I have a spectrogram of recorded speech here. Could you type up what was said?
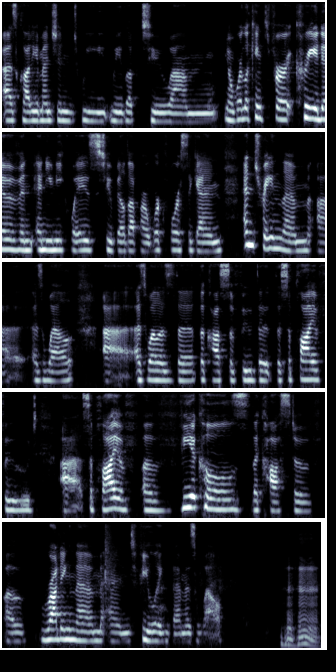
as Claudia mentioned, we we look to um, you know we're looking for creative and, and unique ways to build up our workforce again and train them uh, as well, uh, as well as the the costs of food, the the supply of food, uh, supply of of vehicles, the cost of of running them and fueling them as well. Mm-hmm.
